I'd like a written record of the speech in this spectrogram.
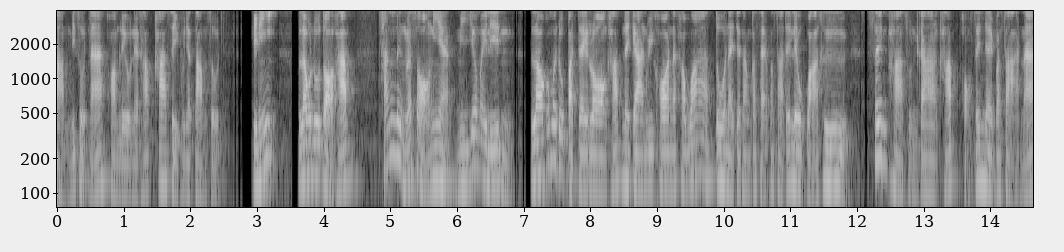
ต่ำที่สุดนะ ความเร็วนะครับ ค่า C ควรจะต่ำสุด ทีนี้เรามาดูต่อครับ ทั้ง 1 และ 2 เนี่ยมีเยื่อไมลิน เราก็มาดูปัจจัยรองครับในการวิเคราะห์นะครับ ว่าตัวไหนจะนำกระแสประสาทได้เร็วกว่าคือ เส้นผ่าศูนย์กลางครับของเส้นใยประสาทนะ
